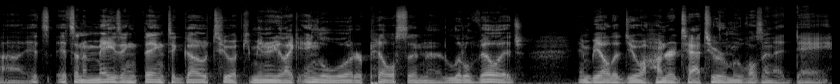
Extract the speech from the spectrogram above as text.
Uh, it's it's an amazing thing to go to a community like Englewood or Pilsen or Little Village and be able to do 100 tattoo removals in a day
